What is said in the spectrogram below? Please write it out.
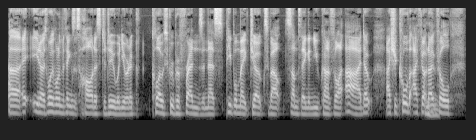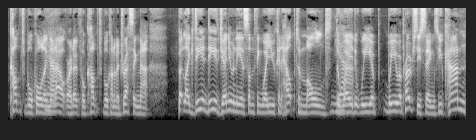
uh, it- you know, it's always one of the things that's hardest to do when you're in a c- close group of friends and there's people make jokes about something and you kind of feel like, ah, I don't, I should call that. I feel, don't feel comfortable calling that out, or I don't feel comfortable kind of addressing that. But like D and D genuinely is something where you can help to mold the Yeah. way that we we approach these things. You can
